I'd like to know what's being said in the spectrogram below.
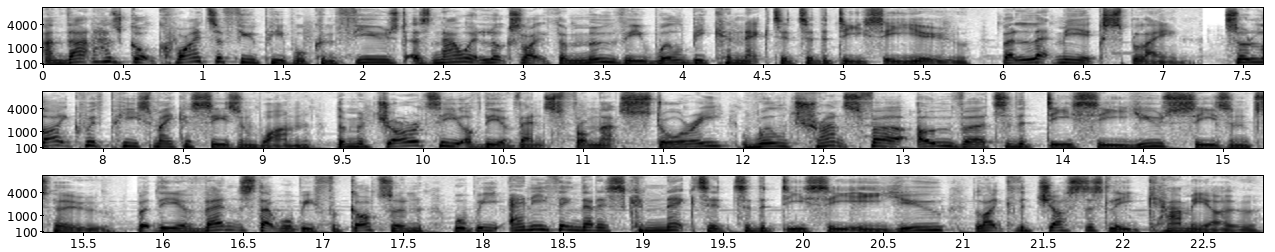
and that has got quite a few people confused as now it looks like the movie will be connected to the DCU. But let me explain. So like with Peacemaker Season 1, the majority of the events from that story will transfer over to the DCU Season 2, but the events that will be forgotten will be anything that is connected to the DCEU, like the Justice League cameo.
